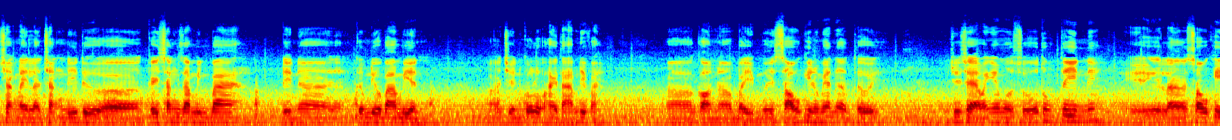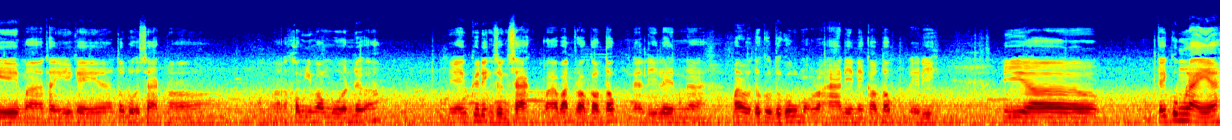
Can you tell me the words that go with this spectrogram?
Chặng này là chặng đi từ ờ, cây xăng Gia Minh 3 đến ờ, cơm Câm Niêu Ba Miền ở trên quốc lộ 28 thì phải. À, còn 76 km nữa tới chia sẻ với anh em một số thông tin đấy là sau khi mà thấy cái tốc độ sạc nó không như mong muốn nữa thì em quyết định dừng sạc và bắt vào cao tốc để đi lên à, bắt đầu từ từ quốc lộ A đi lên cao tốc để đi. Thì uh, cái cung này ấy,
